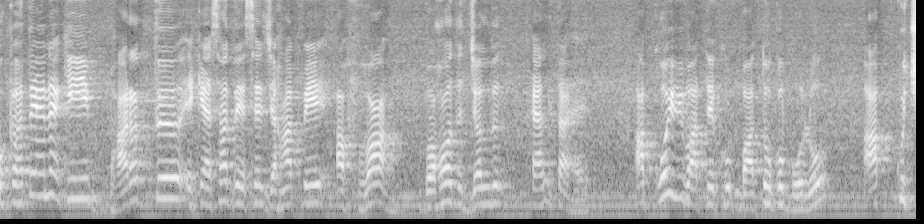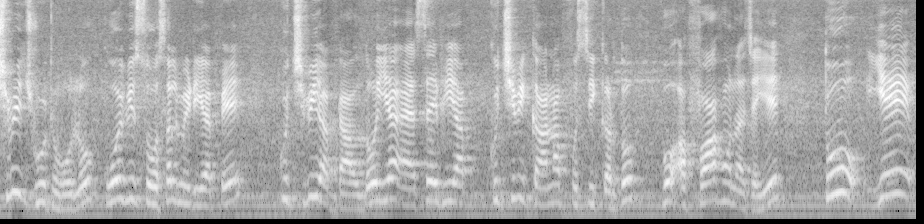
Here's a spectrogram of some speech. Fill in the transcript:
वो कहते हैं ना कि भारत एक ऐसा देश है जहाँ पे अफवाह बहुत जल्द फैलता है। आप कोई भी बातें को, बातों को बोलो, आप कुछ भी झूठ बोलो, कोई भी सोशल मीडिया पे कुछ भी आप डाल दो या ऐसे भी आप कुछ भी काना फुसी कर दो, वो अफवाह होना चाहिए। तो ये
